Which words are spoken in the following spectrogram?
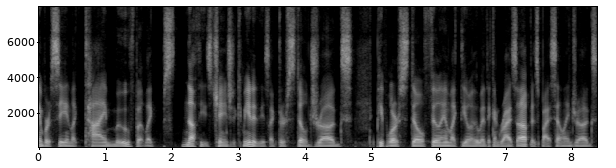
and we're seeing like time move but like nothing's changed in communities like there's still drugs. People are still feeling like the only way they can rise up is by selling drugs.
